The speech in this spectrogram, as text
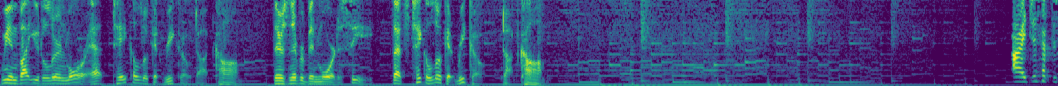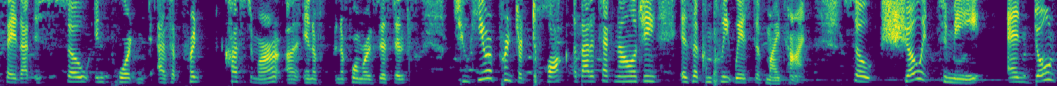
We invite you to learn more at takealookatricoh.com. There's never been more to see. That's takealookatricoh.com. I just have to say that is so important as a print customer uh, in a in a former existence. To hear a printer talk about a technology is a complete waste of my time. So show it to me and don't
